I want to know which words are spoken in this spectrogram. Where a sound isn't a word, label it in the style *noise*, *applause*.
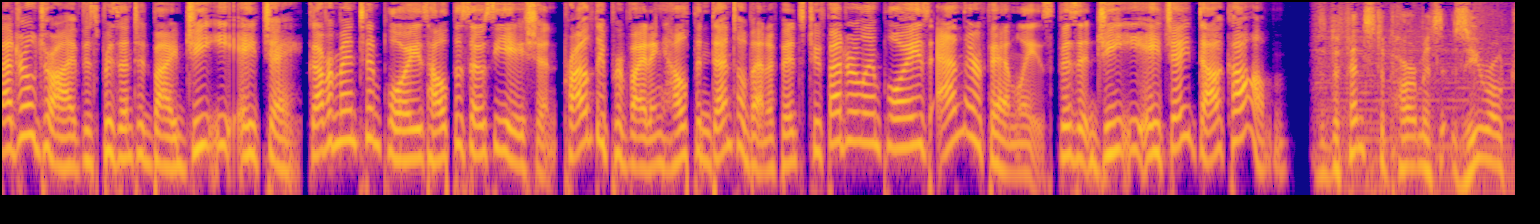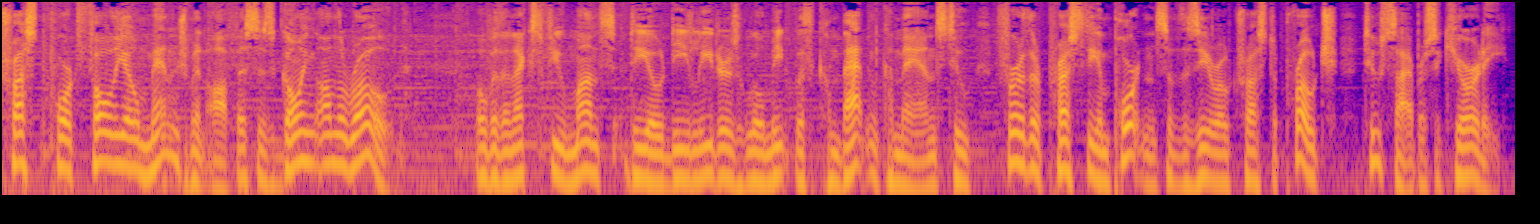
Federal Drive is presented by GEHA, Government Employees Health Association, proudly providing health and dental benefits to federal employees and their families. Visit GEHA.com. The Defense Department's Zero Trust Portfolio Management Office is going on the road. Over the next few months, DoD leaders will meet with combatant commands to further press the importance of the Zero Trust approach to cybersecurity.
